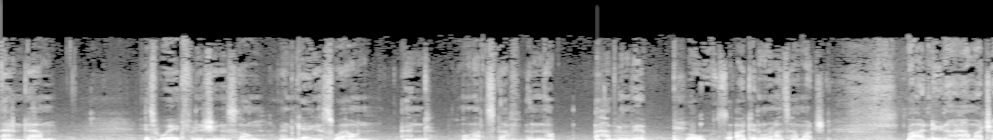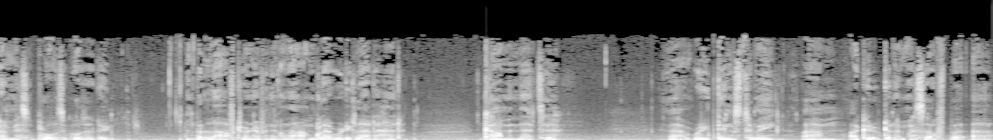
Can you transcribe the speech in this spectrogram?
and um, it's weird finishing a song and getting a sweat on and all that stuff, and not having the applause. I didn't realise how much, but I do know how much I miss applause. Of course I do, but laughter and everything like that. I'm glad, really glad I had Carmen there to uh, read things to me. Um, I could have done it myself, but uh,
